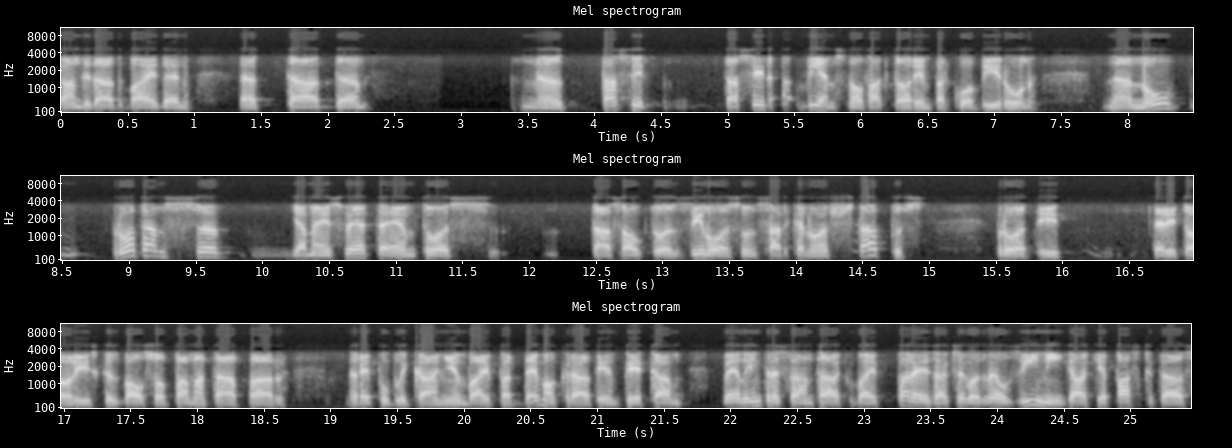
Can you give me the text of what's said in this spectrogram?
kandidātu Baidenu, eh, tad uh, tas, ir, tas ir viens no faktoriem, par ko bija runa. Uh, nu, protams, uh, ja mēs vērtējam tos tā sauktos zilos un sarkanos status, proti teritorijas, kas balso pamatā par republikāņiem vai par demokrātiem, pie kam vēl interesantāk, vai pareizāk sakot, vēl zīmīgāk, ja paskatās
